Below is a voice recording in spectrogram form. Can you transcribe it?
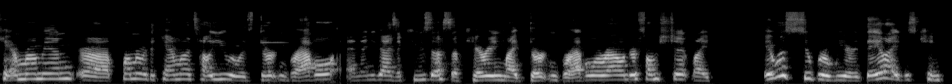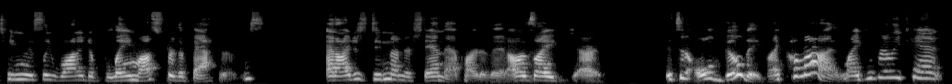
cameraman or a plumber with a camera tell you it was dirt and gravel and then you guys accused us of carrying like dirt and gravel around or some shit like it was super weird they like just continuously wanted to blame us for the bathrooms and I just didn't understand that part of it. I was like, it's an old building. Like, come on. Like, you really can't.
